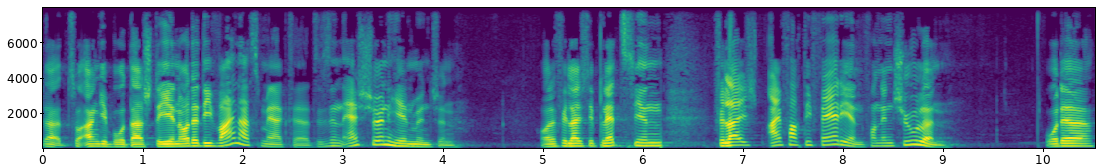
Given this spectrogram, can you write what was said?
äh, zu Angebot da stehen. Oder die Weihnachtsmärkte, die sind echt schön hier in München. Oder vielleicht die Plätzchen, vielleicht einfach die Ferien von den Schulen. Oder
